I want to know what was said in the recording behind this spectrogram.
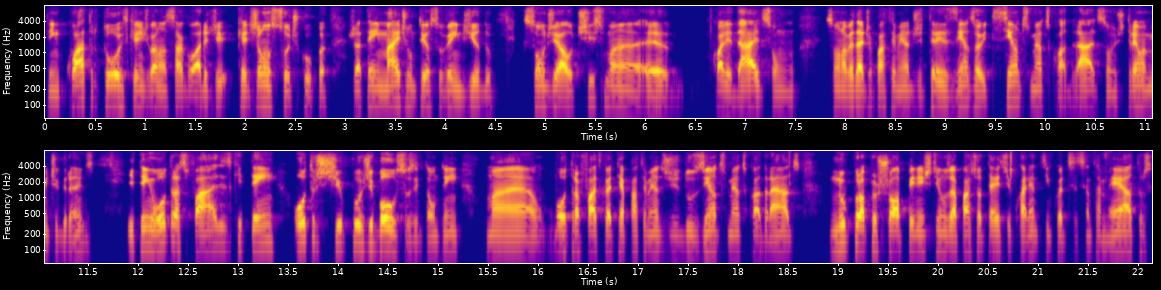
Tem quatro torres que a gente vai lançar agora, de, que a gente lançou, desculpa, já tem mais de um terço vendido, que são de altíssima é, qualidade, são, são na verdade apartamentos de 300 a 800 metros quadrados, são extremamente grandes, e tem outras fases que têm outros tipos de bolsos, então tem uma outra fase que vai ter apartamentos de 200 metros quadrados, no próprio shopping a gente tem os apartamentos hotéis de 40, 50, 60 metros,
